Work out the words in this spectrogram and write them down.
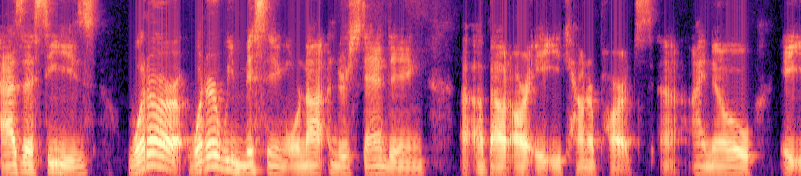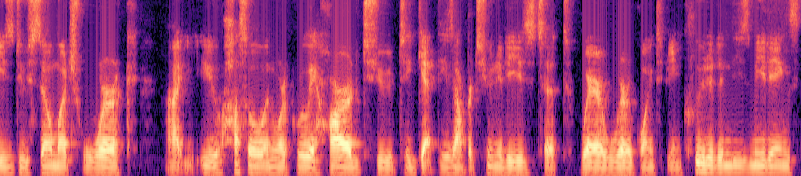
as SEs what are what are we missing or not understanding about our AE counterparts uh, I know AEs do so much work uh, you hustle and work really hard to to get these opportunities to, to where we're going to be included in these meetings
